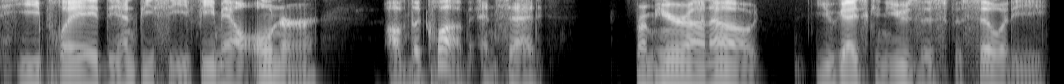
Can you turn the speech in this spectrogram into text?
he played the NPC female owner of the club and said, from here on out, you guys can use this facility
